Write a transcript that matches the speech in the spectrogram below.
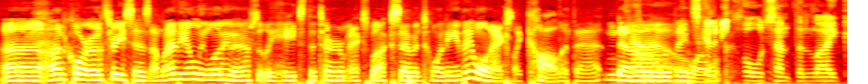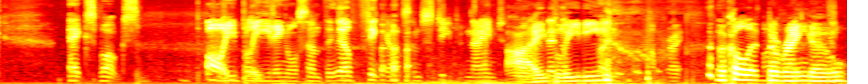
Uh, Encore03 says, Am I the only one who absolutely hates the term Xbox 720? They won't actually call it that. No, they it's won't. It's going to be called something like Xbox Eye Bleeding or something. They'll figure out some stupid name. To call. Eye They're bleeding? putting it up right. They'll call it Durango.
